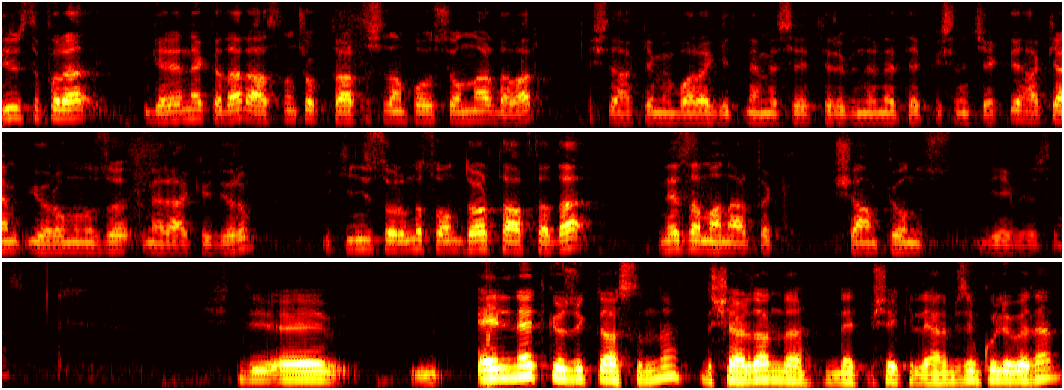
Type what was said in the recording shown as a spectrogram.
1-0'a gelene kadar aslında çok tartışılan pozisyonlar da var. İşte hakemin VAR'a gitmemesi, tribünlerin de tepkisini çekti. Hakem yorumunuzu merak ediyorum. İkinci sorumda son 4 haftada ne zaman artık şampiyonuz diyebilirsiniz? Şimdi e, el net gözüktü aslında. Dışarıdan da net bir şekilde. Yani bizim kulübeden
